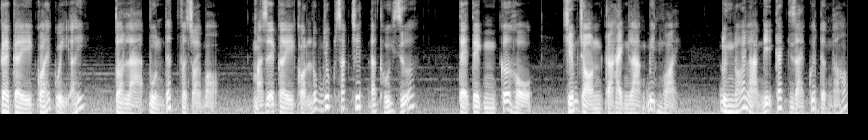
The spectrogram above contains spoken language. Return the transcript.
Cây cây quái quỷ ấy Toàn là bùn đất và giỏi bọ, Mà rễ cây còn lúc nhúc sắc chết đã thối giữa. Thể tình, cơ hồ, Chiếm trọn cả hành lang bên ngoài. Đừng nói là nghĩ cách giải quyết được nó,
